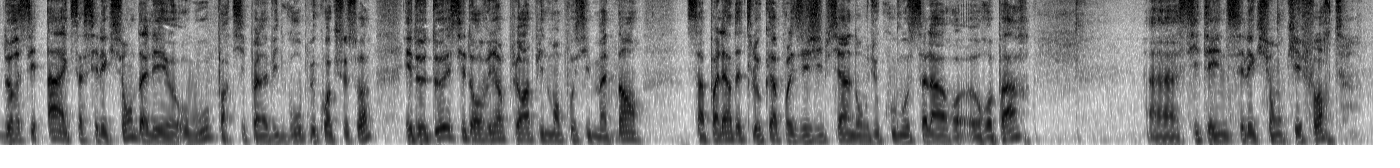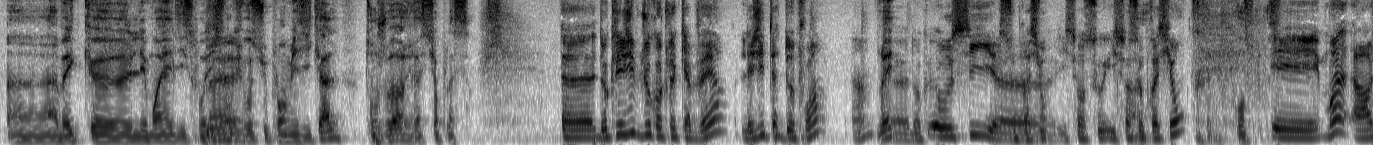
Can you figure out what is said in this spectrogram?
de rester un avec sa sélection, d'aller au bout, participer à la vie de groupe ou quoi que ce soit, et de deux, essayer de revenir le plus rapidement possible. Maintenant, ça n'a pas l'air d'être le cas pour les Égyptiens, donc du coup, Mossala re- repart. Euh, si tu es une sélection qui est forte, euh, avec euh, les moyens et dispositions Ouais, ouais. sur le plan médical, ton joueur, il reste sur place. Euh, donc l'Égypte joue contre le Cap Vert. L'Égypte a deux points. hein. Oui. Euh, donc eux aussi, euh, Sous pression. ils sont sous, ils sont Ah. sous pression. Et moi, alors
